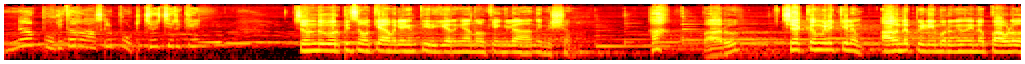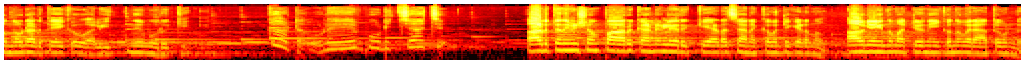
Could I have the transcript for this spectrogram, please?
എന്നാ പുടിത റാസിൽ പൊടിച്ചു വെച്ചിരിക്കൻ? ചുണ്ടുകൂർപ്പിച്ച് നോക്കി അവനെയും തിരികെ ഇറങ്ങാൻ നോക്കിയെങ്കിലും ആ നിമിഷം. ആ ബാറു. ചെക്കൻ വിളിക്കലും അവന്റെ പിടി മുറുകുന്നതിനൊപ്പം അവൾ ഒന്നുകൂടെ അടുത്തേക്ക് വലിഞ്ഞു മുറുക്കി. കടവുളെ പൊടിച്ചാച്ച്. അടുത്ത നിമിഷം പാറു കണ്ണുകൾ ഇറുക്കി അടച്ച് അനക്കമറ്റി കിടന്നു. അവനിൽ നിന്ന് മറ്റൊരു നീക്കൊന്നും വരാത്തതുകൊണ്ട്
